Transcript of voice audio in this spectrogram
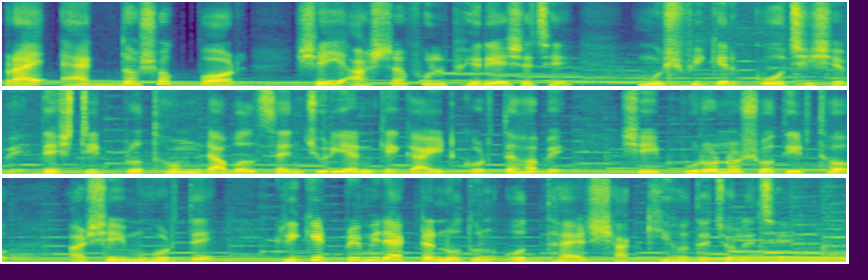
প্রায় এক দশক পর সেই আশরাফুল ফিরে এসেছে মুশফিকের কোচ হিসেবে। দেশটির প্রথম ডাবল সেঞ্চুরিয়ানকে গাইড করতে হবে সেই পুরনো সতীর্থ। আর সেই মুহূর্তে ক্রিকেট প্রেমীরা একটা নতুন অধ্যায়ের সাক্ষী হতে চলেছে।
